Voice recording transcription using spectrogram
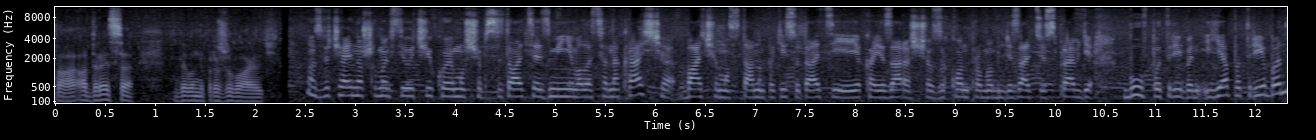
та адреса, де вони проживають. Ну, звичайно, що ми всі очікуємо, щоб ситуація змінювалася на краще. Бачимо станом по тій ситуації, яка є зараз, що закон про мобілізацію справді був потрібен і є потрібен,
